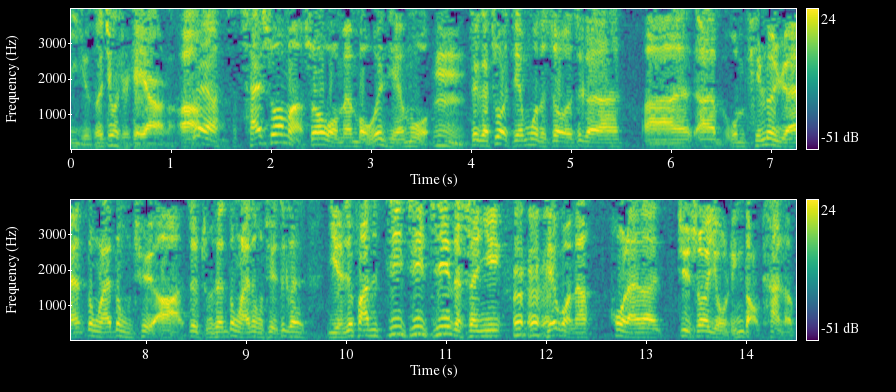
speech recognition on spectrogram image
椅子就是这样了啊。对啊，才说嘛，说我们某个节目，嗯，这个做节目的时候，这个啊啊，我们评论员动来动去啊，这主持人动来动去，这个也就发出叽叽叽的声音。结果呢，后来呢，据说有领导看了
